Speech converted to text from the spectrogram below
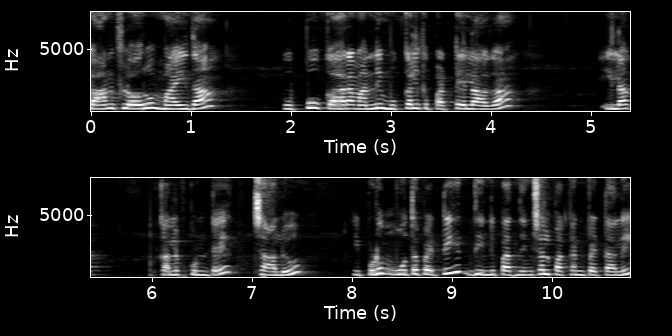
కార్న్ఫ్లోరు మైదా ఉప్పు కారం అన్నీ ముక్కలకి పట్టేలాగా ఇలా కలుపుకుంటే చాలు. ఇప్పుడు మూత పెట్టి దీన్ని పది నిమిషాలు పక్కన పెట్టాలి.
